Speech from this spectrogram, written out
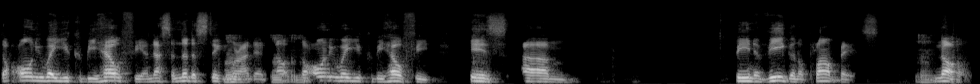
the only way you could be healthy, and that's another stigma Mm, right there. Not the only way you could be healthy is um, being a vegan or plant based. Mm. No,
